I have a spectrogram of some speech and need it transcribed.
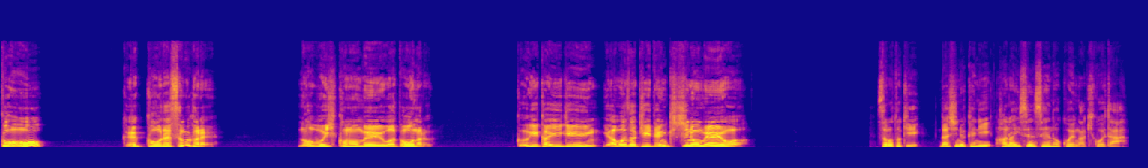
構？結構で済むかね？信彦の名誉はどうなる？区議会議員山崎伝吉の名誉は？その時、出し抜けに花井先生の声が聞こえた。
